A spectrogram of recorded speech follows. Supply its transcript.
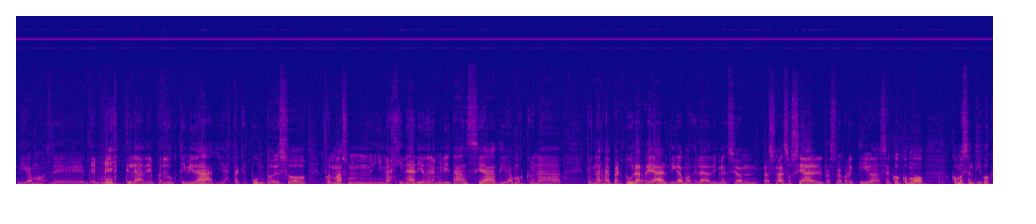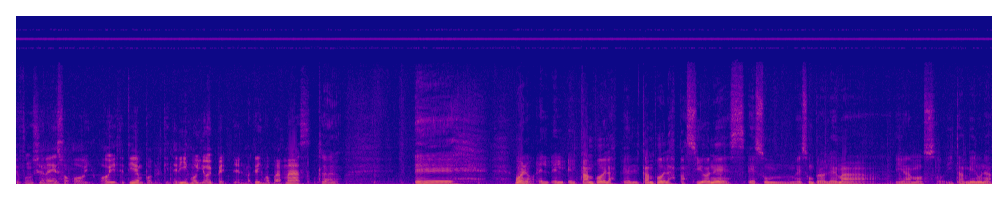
digamos, de, mezcla de productividad y hasta qué punto eso fue más un imaginario de la militancia, digamos, que una, que una reapertura real, digamos, de la dimensión personal social, personal colectiva. O ¿cómo, ¿cómo, sentís vos que funciona eso hoy? Hoy este tiempo, el kirchnerismo y hoy el macrismo más. Claro. Eh, bueno, el, campo de las, el campo de las pasiones es un, es un problema digamos, y también una,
